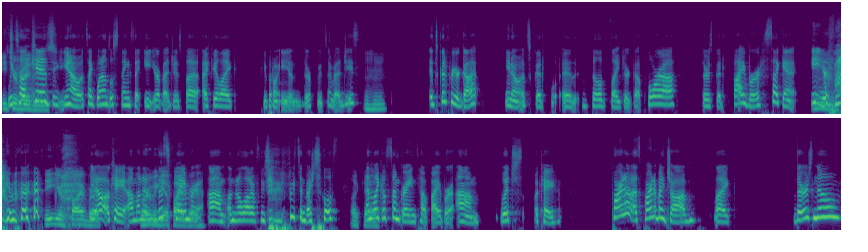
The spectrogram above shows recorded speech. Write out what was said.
Eat we tell veggies. kids, you know, it's like one of those things that eat your veggies. But I feel like people don't eat their fruits and veggies. hmm It's good for your gut. You know, it's good. It builds like your gut flora. There's good fiber. Second, eat your Mm. fiber. Eat your fiber. You know, okay, I'm Where gonna do we get disclaimer. Um, on a lot of fruits, fruits and vegetables, okay. and like some grains have fiber. Um, which okay, part of as part of my job, like there's no,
